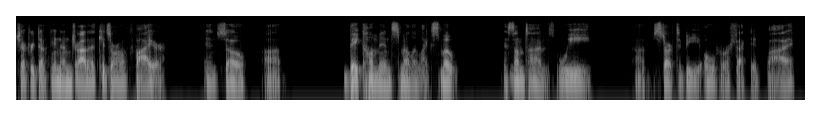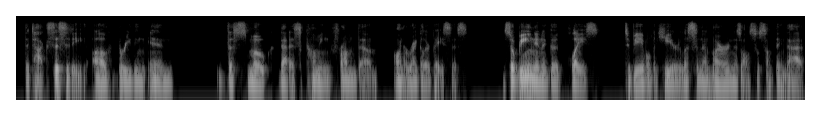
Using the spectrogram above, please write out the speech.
Jeffrey Duncan Andrade, kids are on fire, and so uh, they come in smelling like smoke, and sometimes we uh, start to be over affected by the toxicity of breathing in the smoke that is coming from them on a regular basis. So being in a good place to be able to hear, listen, and learn is also something that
